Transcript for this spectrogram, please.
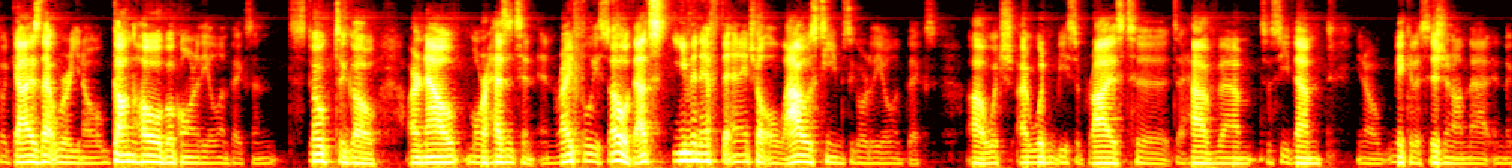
But guys that were, you know, gung ho about going to the Olympics and stoked to go are now more hesitant, and rightfully so. That's even if the NHL allows teams to go to the Olympics, uh, which I wouldn't be surprised to to have them to see them, you know, make a decision on that in the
